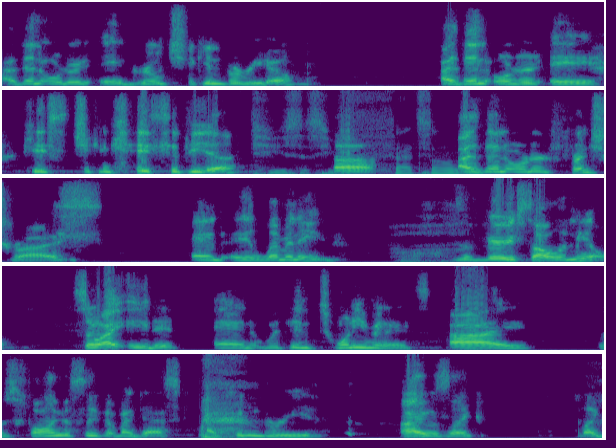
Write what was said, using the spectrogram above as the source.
I then ordered a grilled chicken burrito. I then ordered a case chicken quesadilla. Jesus, you Uh, fat son I then ordered French fries and a lemonade. Oh, It was a very solid meal. So I ate it, and within 20 minutes, I was falling asleep at my desk. I couldn't breathe. I was like, like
